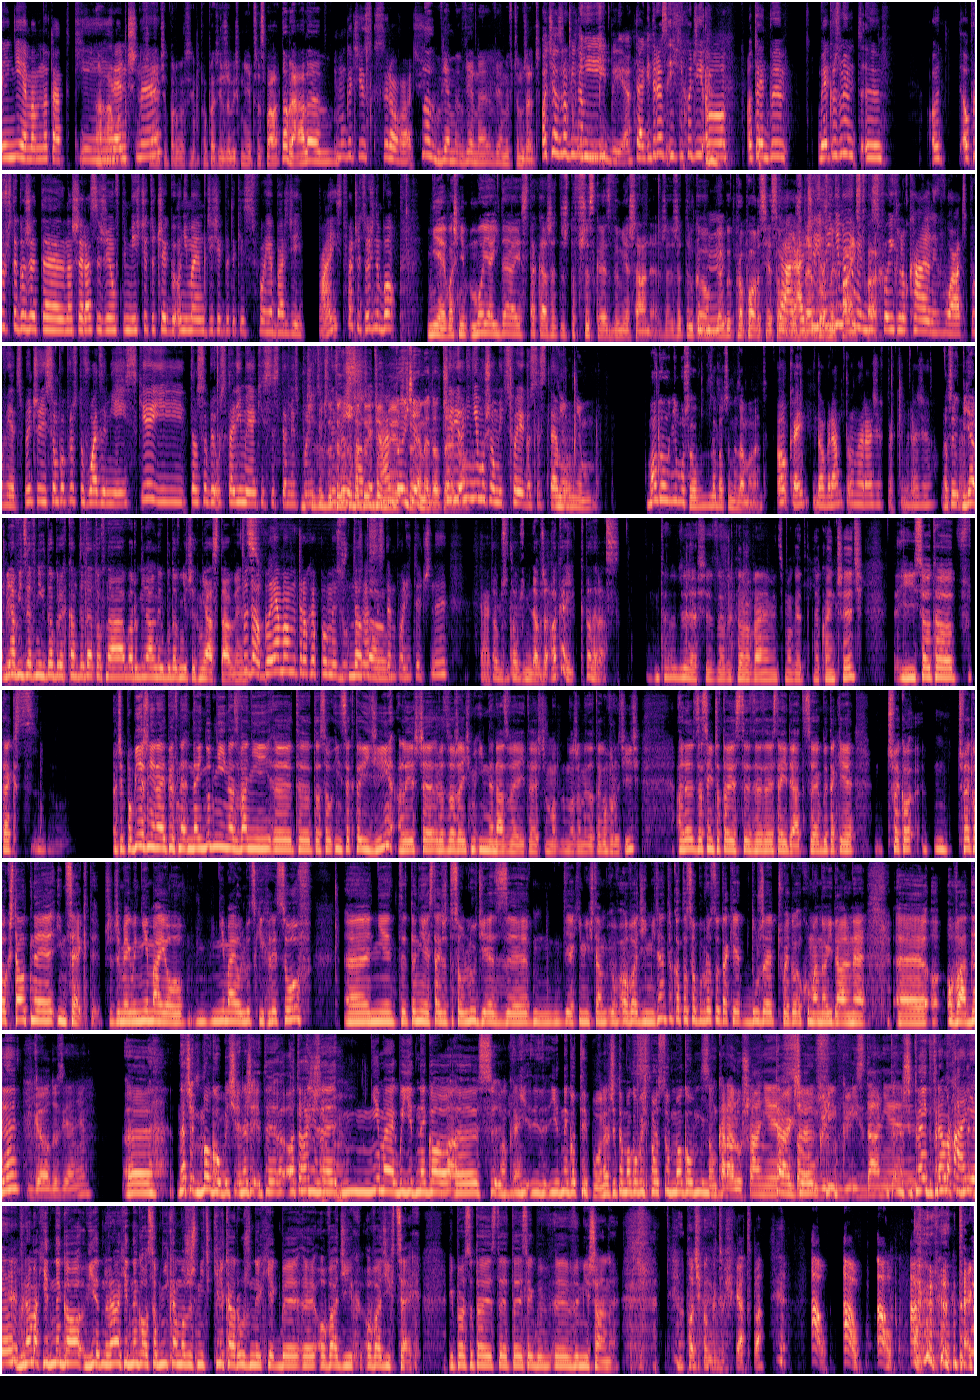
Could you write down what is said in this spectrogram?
Y, Nie, mam notatki Aha, ręczne. Chciałem cię poprosić, poprosić, żebyś mnie przesłała. Dobra, ale Mogę ci je skserować. no, wiemy, wiemy, wiemy w czym rzecz. Ocia zrobi nam I- Biblię. Tak, i teraz jeśli chodzi o, o to jakby, bo jak rozumiem, t, y, o, oprócz tego, że te nasze rasy żyją w tym mieście, to czy jakby oni mają gdzieś jakby takie swoje bardziej państwa, czy coś, no bo Nie, właśnie moja idea jest taka, że, że to wszystko jest wymieszane, że, że tylko Mhm. jakby proporcje są tak, różne ale czyli w oni różnych nie mają państwach. jakby swoich lokalnych władz, powiedzmy, czyli są po prostu władze miejskie i to sobie ustalimy, jaki system jest Znaczy, do polityczny tego w mieście, dojdziemy tak? Dojdziemy do tego. Czyli oni nie muszą mieć swojego systemu. nie, nie, Mogą, nie muszą, zobaczymy za moment. Okej, dobra, to na razie w takim razie. Znaczy, ja, ja widzę w nich dobrych kandydatów na oryginalnych budowniczych miasta, więc To do, bo ja mam trochę pomysłów No też to- na system polityczny. Tak. to, brzmi, to brzmi dobrze. Okej, kto teraz? To ja się zadeklarowałem, więc mogę dokończyć. I są to tak. Znaczy, pobieżnie najpierw na, najnudniej nazwani y, to, to są insektoidzi, ale jeszcze rozważaliśmy inne nazwy i to jeszcze mo możemy do tego wrócić. Ale zasadniczo to jest, to, to jest ta idea. To są jakby takie człeko, człekokształtne insekty. Przy czym jakby nie mają, nie mają ludzkich rysów. E, Nie, to, to nie jest tak, że to są ludzie z mm, jakimiś tam owadzimi, tylko to są po prostu takie duże, człego, humanoidalne e, owady. Geodezjanie? E, znaczy, mogą być, znaczy, to, o to chodzi, że nie ma jakby jednego, e, s, je- jednego typu. Znaczy, to mogą być po prostu, mogą... Są karaluszanie, Tak, są że- gli, glizdanie. To Znaczy, to nawet w ramach, jedne, w, ramach jednego, w, jed, w ramach jednego osobnika możesz mieć kilka różnych jakby e, owadzich, owadzich cech. I po prostu to jest, to jest jakby e, wymieszane. Pociąg do światła. Au, au, au, au. tak.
